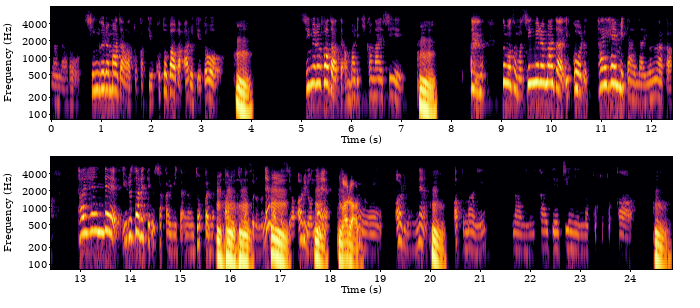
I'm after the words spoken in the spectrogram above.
なんだろう、シングルマザーとかっていう言葉があるけど、うん。シングルファザーってあんまり聞かないし、うんそもそもシングルマザーイコール大変みたいな世の中、大変で許されてる社会みたいなのどっかにある気がするのね、うんうんうん。私は。あるよね。うん。あるある。うんうん、あるよね。うん。あと何？何？最低賃金のこととか、うん。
